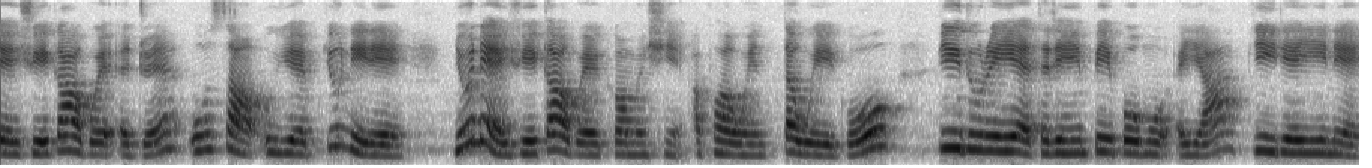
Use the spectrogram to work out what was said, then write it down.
ရဲ့ရွေးကောက်ပွဲအတွက်ဦးဆောင်ဥရွယ်ပြုနေတဲ့ မြို့နယ်ရွေးကောက်ပွဲကော်မရှင်အဖွဲ့ဝင်တပ်ဝေကိုပြည်သူတွေရဲ့သတင်းပေးပို့မှုအရာပြည်ထရေးနဲ့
